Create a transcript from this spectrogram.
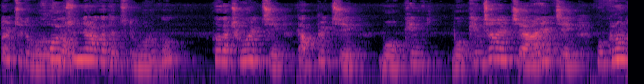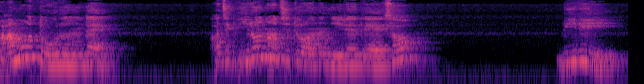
올지도 모르고, 무슨 일 하게 될지도 모르고, 거기가 좋을지, 나쁠지, 뭐, 괜, 뭐, 괜찮을지, 아닐지, 뭐 그런 거 아무것도 모르는데, 아직 일어나지도 않은 일에 대해서 미리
